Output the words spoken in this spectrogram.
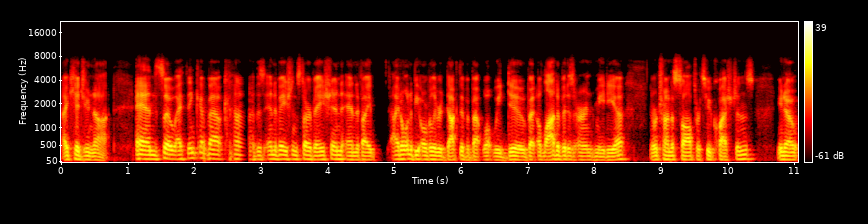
I kid you not. And so I think about kind of this innovation starvation. And if I, I don't want to be overly reductive about what we do, but a lot of it is earned media. And we're trying to solve for two questions. You know,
